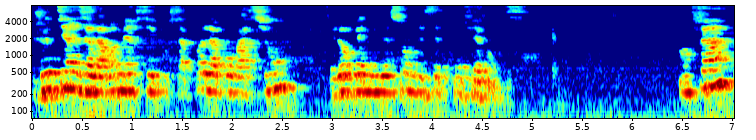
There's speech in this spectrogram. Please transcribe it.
Je tiens à la remercier pour sa collaboration et l'organisation de cette conférence. Enfin,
